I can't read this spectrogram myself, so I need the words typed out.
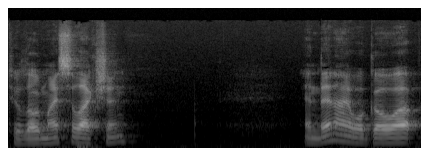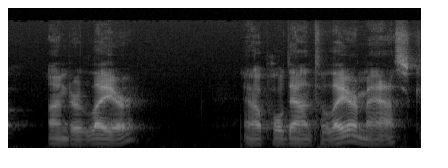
to load my selection. And then I will go up under layer and I'll pull down to layer mask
